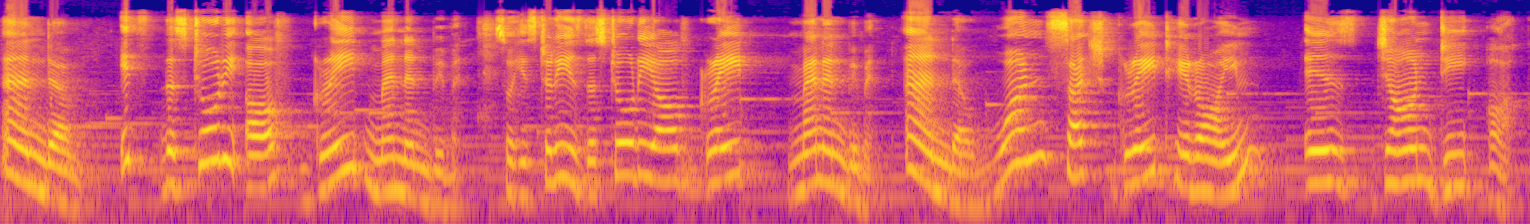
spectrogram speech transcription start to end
And um, it's the story of great men and women. So, history is the story of great men and women. And uh, one such great heroine is John D. Arc.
